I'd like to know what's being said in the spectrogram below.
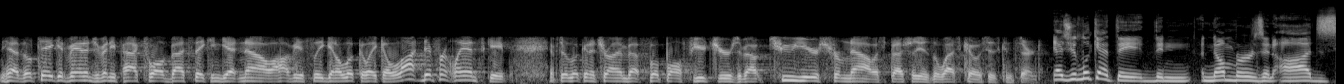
Yeah, they'll take advantage of any Pac 12 bets they can get now. Obviously, going to look like a lot different landscape if they're looking to try and bet football futures about two years from now, especially as the West Coast is concerned. As you look at the the numbers and odds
